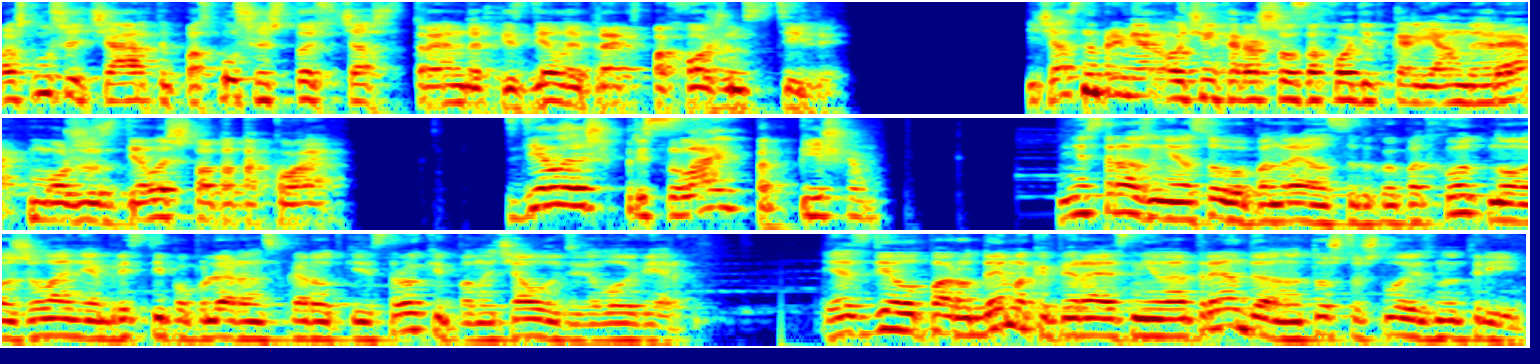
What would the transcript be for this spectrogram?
Послушай чарты, послушай, что сейчас в трендах и сделай трек в похожем стиле. Сейчас, например, очень хорошо заходит кальянный рэп, можешь сделать что-то такое. Сделаешь, присылай, подпишем. Мне сразу не особо понравился такой подход, но желание обрести популярность в короткие сроки поначалу взяло верх. Я сделал пару демок, опираясь не на тренды, а на то, что шло изнутри.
